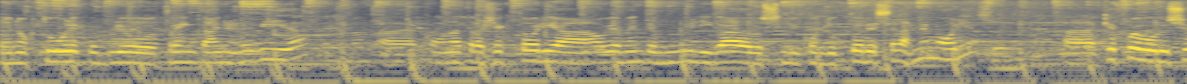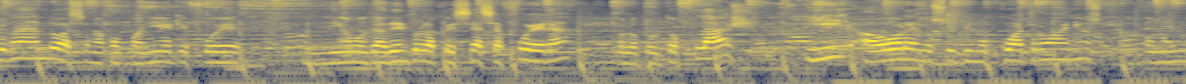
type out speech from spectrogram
en octubre cumplió 30 años de vida, ah, con una trayectoria obviamente muy ligada a los semiconductores a las memorias, ah, que fue evolucionando hacia una compañía que fue, digamos, de adentro de la PC hacia afuera, con los productos Flash, y ahora en los últimos cuatro años con un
